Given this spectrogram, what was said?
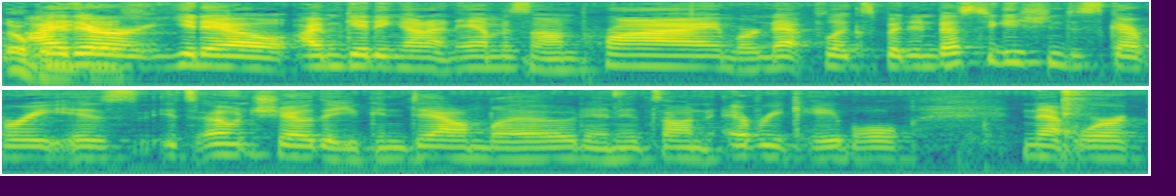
Nobody either does. you know i'm getting on an amazon prime or netflix but investigation discovery is its own show that you can download and it's on every cable network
